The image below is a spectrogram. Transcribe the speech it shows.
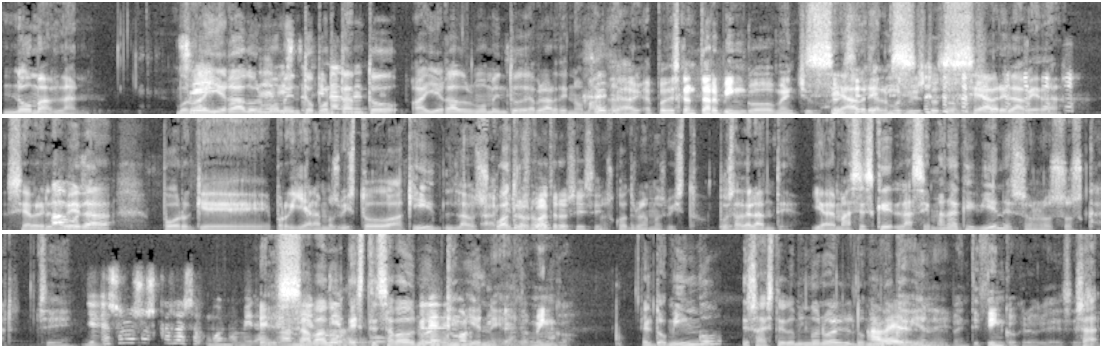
Nomadland. Bueno, ha llegado el momento, por tanto, ha llegado el momento de hablar de Nomadland. puedes cantar bingo, Menchu. Se abre, se abre la veda. Se abre la veda porque, porque ya la hemos visto aquí, los cuatro, los cuatro, sí, sí. Los cuatro la hemos visto. Pues adelante. Y además es que la semana que viene son los Oscars. Sí. Ya son los Oscars. Bueno, mira. El sábado, este sábado no el que viene. El domingo. ¿El domingo? O sea, este domingo no, el domingo que viene. El 25 creo que es. O sea,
